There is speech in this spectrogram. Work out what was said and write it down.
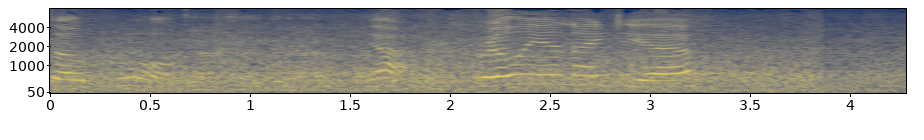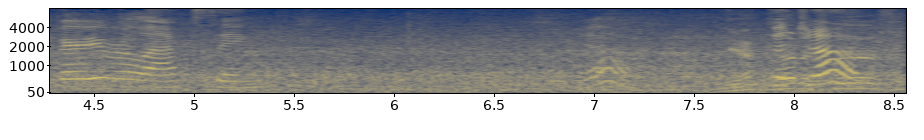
so cool. Yeah, brilliant idea. Very relaxing. Yeah, Yeah. good job.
